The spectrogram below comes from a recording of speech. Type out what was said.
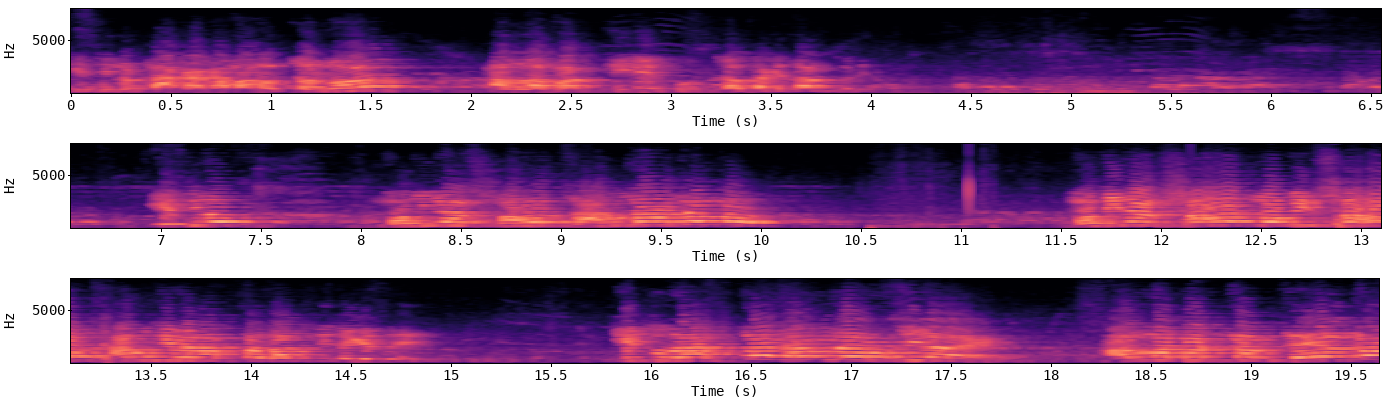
গেছিল টাকা কামানোর জন্য আল্লাহ পাক দিনের বুঝটাও তাকে দান করে গেছিল মদিনার শহর ঝাড়ু দেওয়ার জন্য। মদিনার শহর নবীর শহর ঝাড়ু দিবে, রাস্তা ঝাড়ু দিতে গেছে। কিন্তু রাস্তা ঝাড়ু দেওয়ার উচিলায় আল্লাহ পাক তার দেহটা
